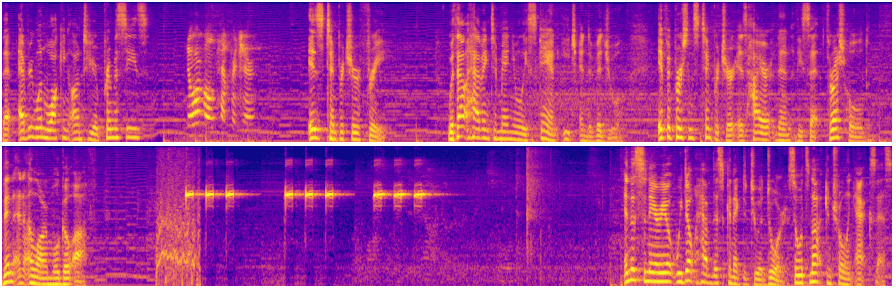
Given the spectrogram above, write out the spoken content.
that everyone walking onto your premises Normal temperature. is temperature free without having to manually scan each individual. If a person's temperature is higher than the set threshold, then an alarm will go off. In this scenario, we don't have this connected to a door, so it's not controlling access.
